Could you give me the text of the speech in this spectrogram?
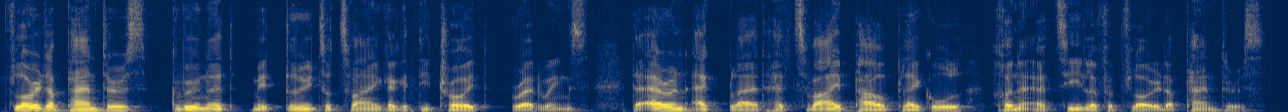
Florida Panthers gewinnen mit 3 zu 2 gegen Detroit Red Wings. Der Aaron Eckblad hat zwei Powerplay-Goal erzielen für die Florida Panthers.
